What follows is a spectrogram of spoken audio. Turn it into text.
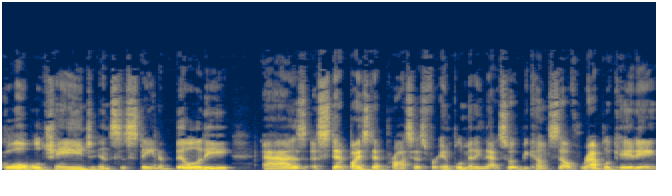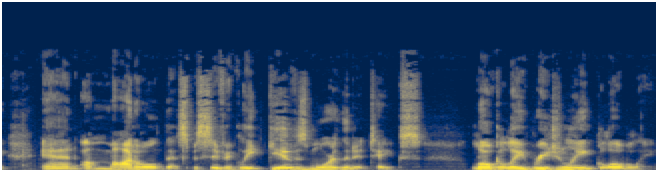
global change and sustainability as a step by step process for implementing that so it becomes self replicating and a model that specifically gives more than it takes locally, regionally, globally.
